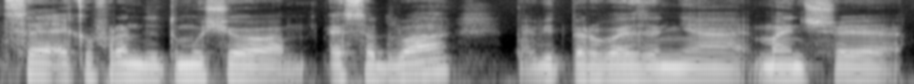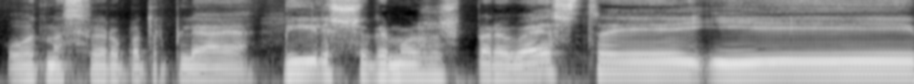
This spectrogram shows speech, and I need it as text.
Це eco-friendly, тому що СО2 від перевезення менше у атмосферу потрапляє. Більше ти можеш перевезти, і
